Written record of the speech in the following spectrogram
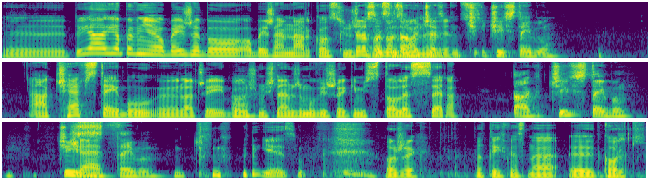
Yy, to ja, ja pewnie obejrzę, bo obejrzałem Narcos już Teraz dwa oglądamy sezony, Chief, więc... Ch- Chief Stable. A Chef Stable yy, raczej, bo A. już myślałem, że mówisz o jakimś stole z sera. Tak, Chief Stable. Cheese Chef. Stable. Jezu. Orzech. Natychmiast na y, korki.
